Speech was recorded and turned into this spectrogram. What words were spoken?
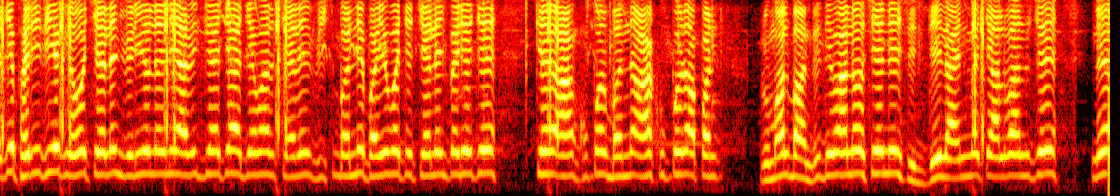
આજે ફરીથી એક નવો ચેલેન્જ વીડિયો લઈને આવી ગયા છે. આજે અમારે ચેલેન્જ બંને ભાઈઓ વચ્ચે ચેલેન્જ પડ્યો છે કે આંખ ઉપર બંને આંખ ઉપર આ રૂમાલ બાંધી દેવાનો છે ને સીધી લાઈનમાં ચાલવાનું છે ને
